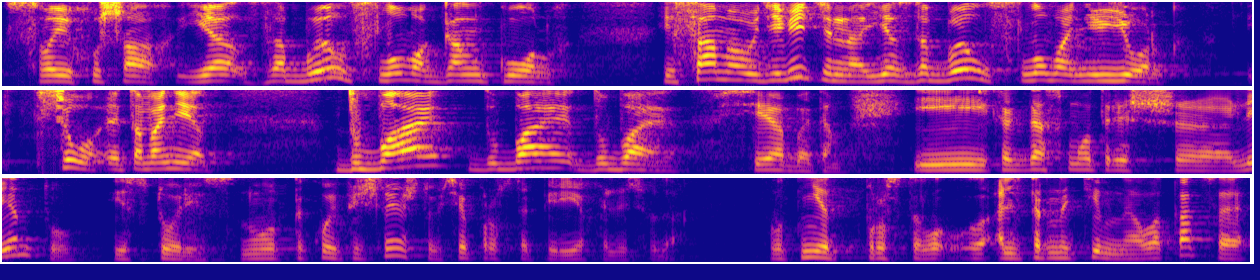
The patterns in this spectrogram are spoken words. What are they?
в своих ушах. Я забыл слово Гонконг. И самое удивительное, я забыл слово Нью-Йорк. Все, этого нет. Дубай, Дубай, Дубай. Все об этом. И когда смотришь э, ленту и сторис, ну вот такое впечатление, что все просто переехали сюда. Вот нет, просто л- альтернативная локация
